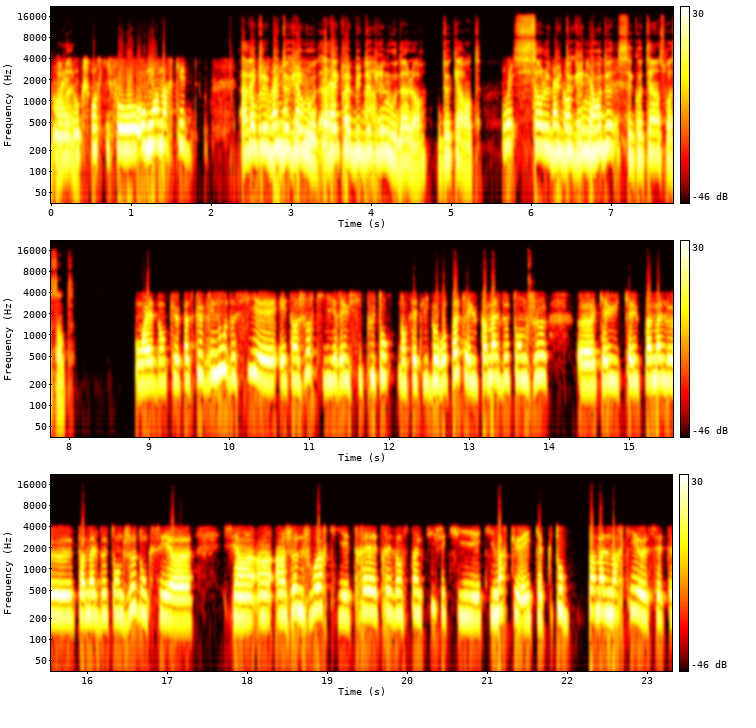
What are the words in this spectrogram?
Ouais, donc je pense qu'il faut au moins marquer. Avec le but de Greenwood, avec le but de Greenwood alors, 2,40. Oui. Sans le but de Greenwood, c'est coté à 1,60. Ouais, donc euh, parce que Greenwood aussi est, un joueur qui réussit plutôt dans cette Ligue Europa, qui a eu pas mal de temps de jeu, qui a eu qui a eu pas mal pas mal de temps de jeu, donc c'est c'est un, un, jeune joueur qui est très très instinctif et qui, qui marque et qui a plutôt pas mal marqué euh, cette,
